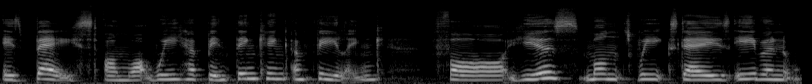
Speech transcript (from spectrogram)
is based on what we have been thinking and feeling for years, months, weeks, days, even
